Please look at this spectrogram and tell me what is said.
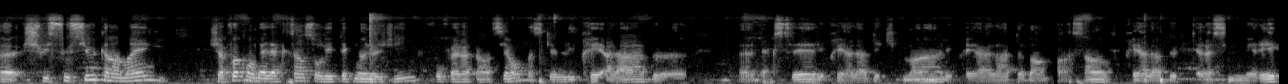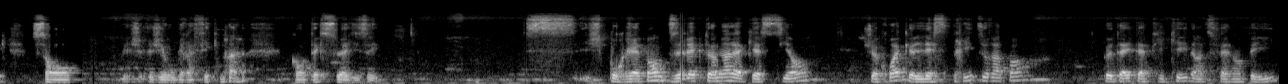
Euh, je suis soucieux quand même. Chaque fois qu'on met l'accent sur les technologies, il faut faire attention parce que les préalables euh, euh, d'accès, les préalables d'équipement, les préalables de bande passante, les préalables de littératie numérique sont géographiquement contextualisés. Pour répondre directement à la question, je crois que l'esprit du rapport peut être appliqué dans différents pays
